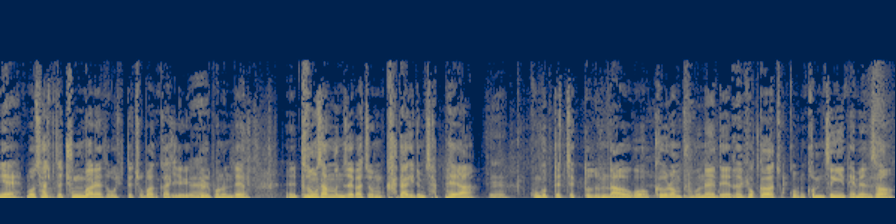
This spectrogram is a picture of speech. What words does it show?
예, 뭐 40대 중반에서 50대 초반까지를 보는데요. 예, 부동산 문제가 좀 가닥이 좀 잡혀야 예. 공급 대책도 좀 나오고 그런 부분에 대해서 효과가 조금 검증이 되면서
